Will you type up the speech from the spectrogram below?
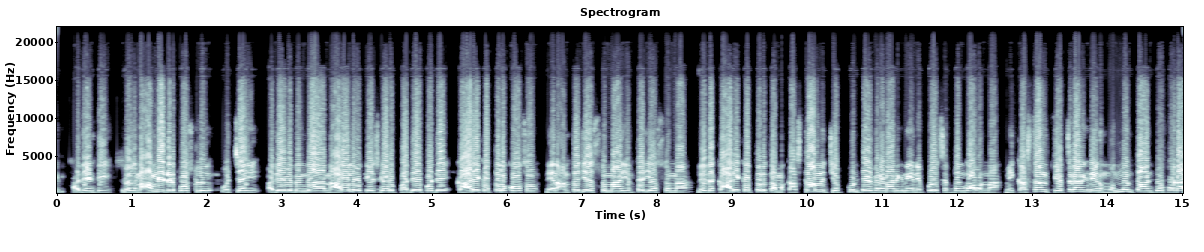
ఇది. అదేంటి? ఈరోజు నామినేటెడ్ పోస్టులు వచ్చాయి. అదే విధంగా నారా లోకేష్ గారు పదే పదే కార్యకర్తల కోసం నేను అంత చేస్తున్నా ఇంత చేస్తున్నా లేదా కార్యకర్తలు తమ కష్టాలను చెప్పుకుంటే వినడానికి నేను ఎప్పుడూ సిద్ధంగా ఉన్నా మీ కష్టాలను తీర్చడానికి నేను ముందుంటా అంటూ కూడా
